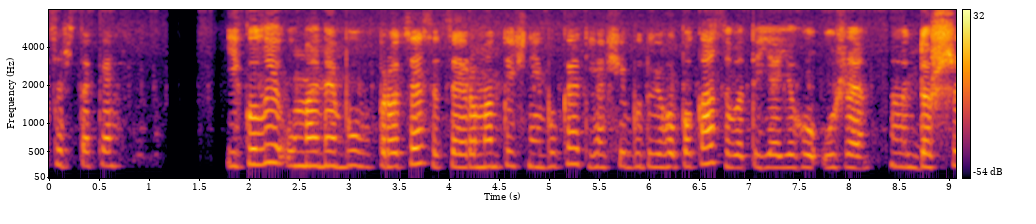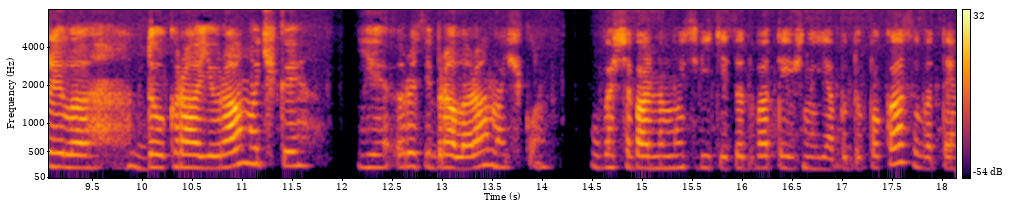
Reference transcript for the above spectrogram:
Це ж таке. І коли у мене був процес, цей романтичний букет, я ще буду його показувати, я його уже е, дошила до краю рамочки і розібрала рамочку. У вишивальному світі за два тижні я буду показувати.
